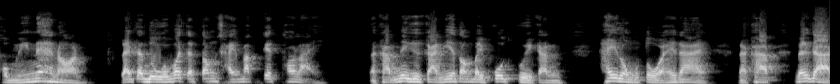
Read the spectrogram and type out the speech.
คมนี้แน่นอน และจะดูว่าจะต้องใช้บัคเจ็ตเท่าไหร่นะครับนี่คือการที่จะต้องไปพูดคุยกันให้ลงตัวให้ได้นะครับ เนื่องจาก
